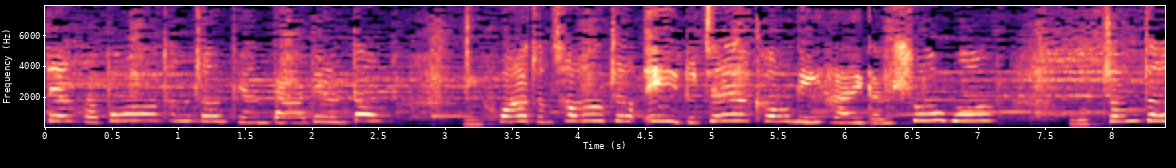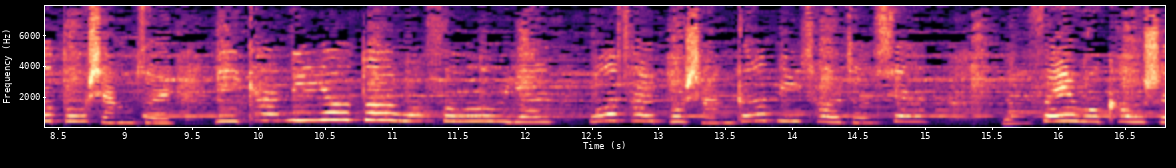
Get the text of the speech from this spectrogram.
电话不通，整天打电动。你化妆凑着一堆借口，你还敢说我？我真的不想追。你看你又对我敷衍，我才不想跟你吵这些，浪费我口水。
